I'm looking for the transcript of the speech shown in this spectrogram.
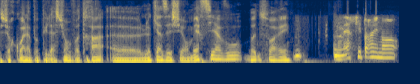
sur quoi la population votera le cas échéant. Merci à vous, bonne soirée. Merci pareillement.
